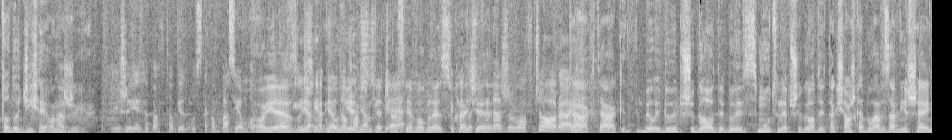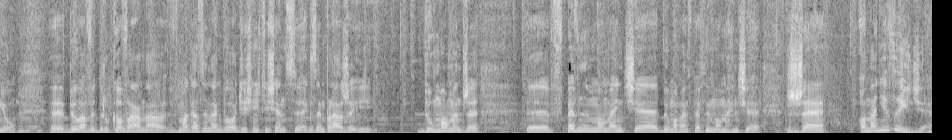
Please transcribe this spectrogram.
to do dzisiaj ona żyje. I żyje chyba w tobie, bo z taką pasją o, o Jezu, mówisz, ja, ja uwielbiam ten czas, ja w ogóle, słuchajcie... to się wydarzyło wczoraj. Tak, tak. Były, były przygody, były smutne przygody. Ta książka była w zawieszeniu, mhm. E, była wydrukowana, w magazynach było 10 tysięcy egzemplarzy i był moment, że e, w pewnym momencie, był moment w pewnym momencie, że ona nie wyjdzie.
